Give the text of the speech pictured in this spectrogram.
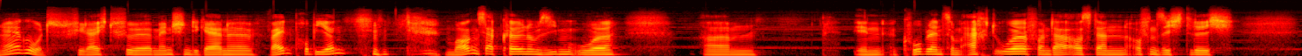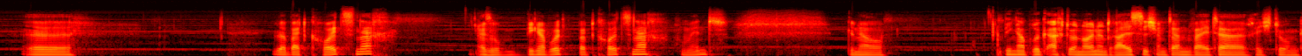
Na gut, vielleicht für Menschen, die gerne Wein probieren. Morgens ab Köln um 7 Uhr, ähm, in Koblenz um 8 Uhr, von da aus dann offensichtlich äh, über Bad Kreuznach, also Bingerbrück, Bad Kreuznach, Moment, genau, Bingerbrück 8.39 Uhr und dann weiter Richtung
